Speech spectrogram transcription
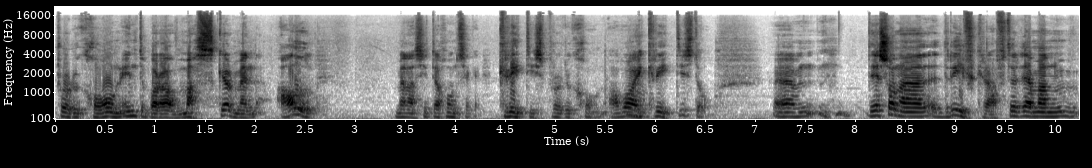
produktion, inte bara av masker men all mellan citationstecken kritisk produktion. Ja, vad är Mm. kritiskt då? Ehm, det är sådana drivkrafter där man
